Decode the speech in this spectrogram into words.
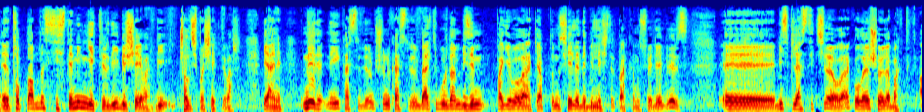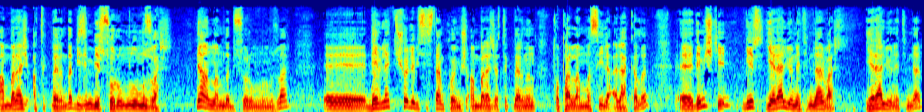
e, toplamda sistemin getirdiği bir şey var. Bir çalışma şekli var. Yani ne de- neyi kastediyorum? Şunu kastediyorum. Belki buradan bizim PAGEV olarak yaptığımız şeyle de birleştirip rakamı söyleyebiliriz. E, biz plastikçiler olarak olaya şöyle baktık. Ambalaj atıklarında bizim bir sorumluluğumuz var. Ne anlamda bir sorumluluğumuz var? Ee, devlet şöyle bir sistem koymuş ambalaj atıklarının toparlanmasıyla alakalı. Ee, demiş ki bir yerel yönetimler var. Yerel yönetimler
